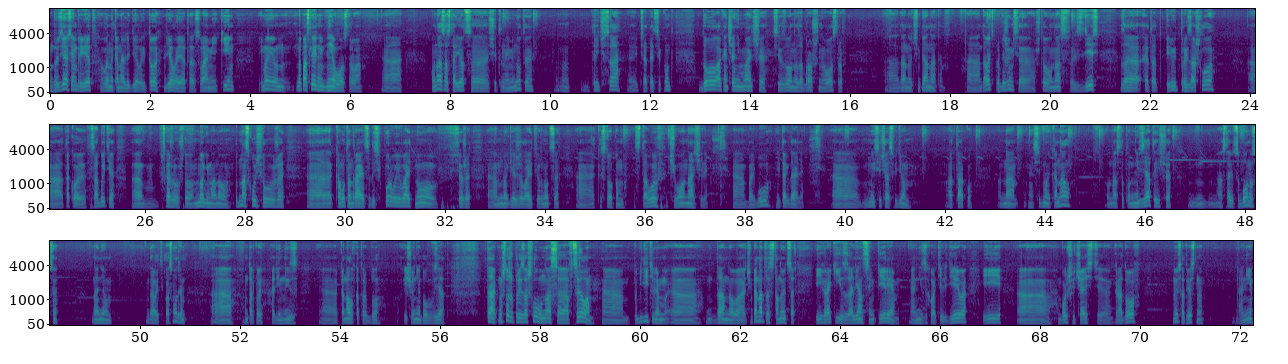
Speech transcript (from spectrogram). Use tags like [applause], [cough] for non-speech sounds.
Друзья, всем привет! Вы на канале Делай то, делай это, с вами Ким. И мы на последнем дне острова. А, у нас остается считанные минуты, 3 часа и 55 секунд до окончания матча сезона «Заброшенный остров» а, данного чемпионата. А, давайте пробежимся, что у нас здесь за этот период произошло. Такое событие. Скажу, что многим оно поднаскучило уже. Э, кому-то нравится до сих пор воевать, но все же э, многие желают вернуться э, к истокам с того, чего начали. Борьбу и так далее. Мы сейчас ведем атаку на седьмой канал. У нас тут он не взятый еще. Остаются бонусы на нем. Давайте посмотрим. Он такой один из каналов, который был еще не был взят. Так, ну что же произошло у нас э, в целом? Э, победителем э, данного чемпионата становятся игроки из Альянса Империя. Они захватили дерево и большую часть городов. Ну и, соответственно, они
